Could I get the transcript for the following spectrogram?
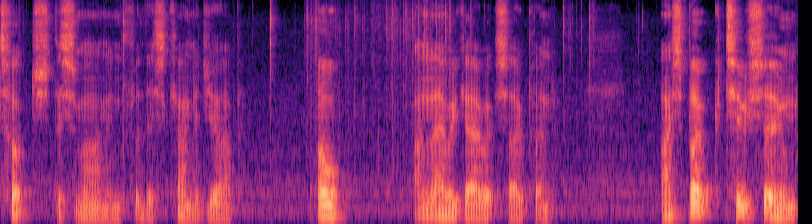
touch this morning for this kind of job. Oh, and there we go, it's open. I spoke too soon.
